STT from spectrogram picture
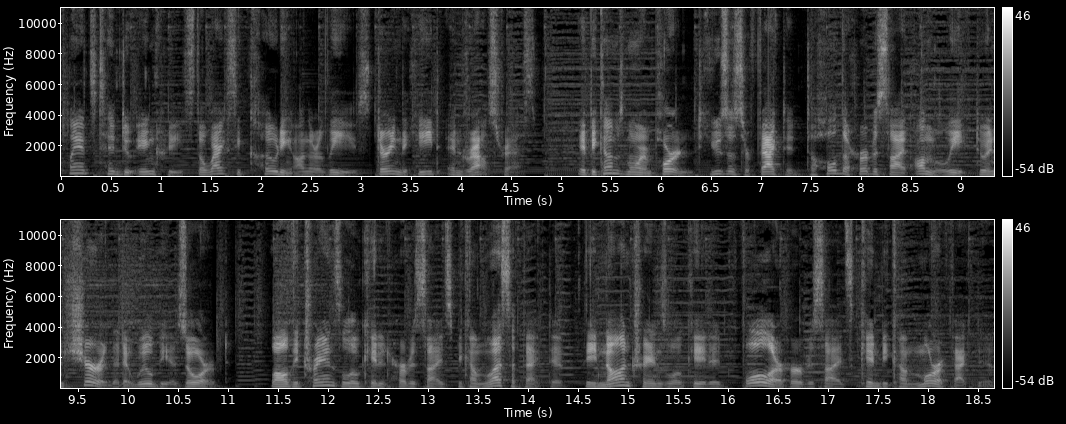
plants tend to increase the waxy coating on their leaves during the heat and drought stress. It becomes more important to use a surfactant to hold the herbicide on the leaf to ensure that it will be absorbed. While the translocated herbicides become less effective, the non translocated foliar herbicides can become more effective.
